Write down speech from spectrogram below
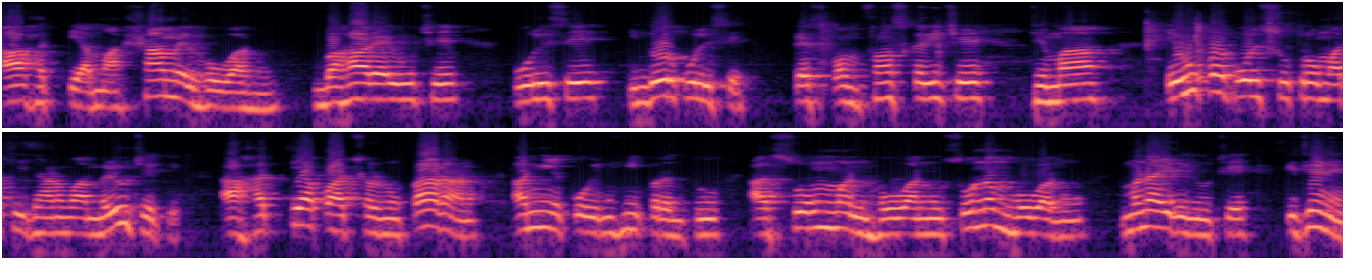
આ હત્યામાં સામેલ હોવાનું બહાર આવ્યું છે. પોલીસે, ઇન્દોર પોલીસે પ્રેસ કોન્ફરન્સ કરી છે, જેમાં એવું પણ પોલીસ સૂત્રોમાંથી જાણવા મળ્યું છે કે આ હત્યા પાછળનું કારણ અન્ય કોઈ નહીં, પરંતુ આ સોમન હોવાનું, સોનમ હોવાનું મનાઈ રહ્યું છે કે જેણે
